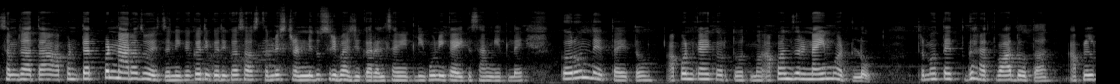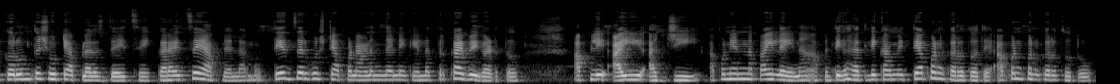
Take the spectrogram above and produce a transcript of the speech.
समजा आता आपण त्यात पण नाराज व्हायचं नाही का? कधी कधी कसं असतं मिस्टरांनी दुसरी भाजी करायला सांगितली कुणी काही सांगितलं आहे करून देता येतं. आपण काय करतो? मग आपण जर नाही म्हटलो तर मग त्यात घरात वाद होतात. आपल्याला करून तर शेवटी आपल्यालाच द्यायचं आहे करायचं आहे आपल्याला. मग तेच जर गोष्टी आपण आनंदाने केल्या तर काय बिघडतं? आपली आई आजी आपण यांना पाहिलं आहे ना? आपण ते घरातले कामे त्या पण करत होते आपण पण करत होतो.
